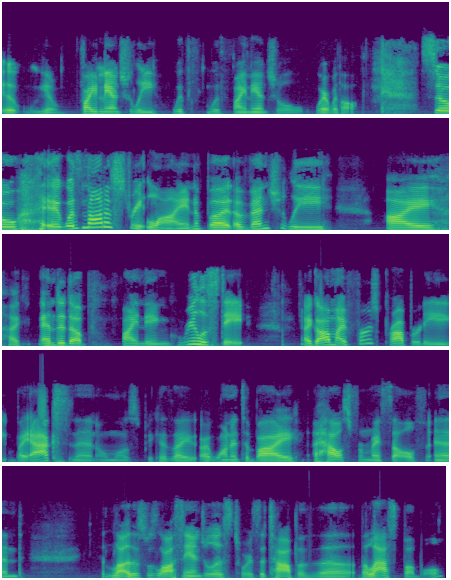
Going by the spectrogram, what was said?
it, you know financially with with financial wherewithal. So it was not a straight line, but eventually I I ended up finding real estate. I got my first property by accident almost because I, I wanted to buy a house for myself and this was Los Angeles towards the top of the, the last bubble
